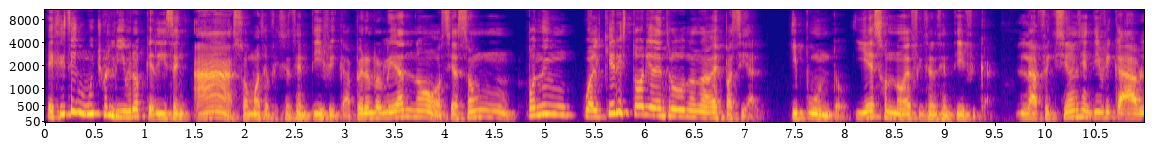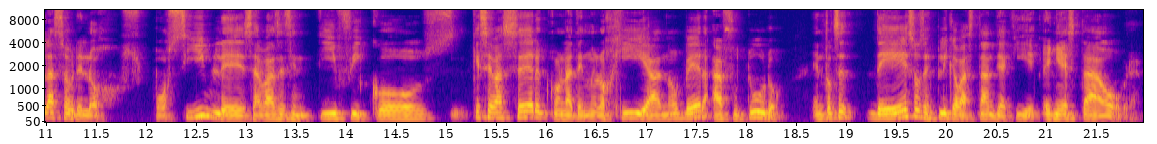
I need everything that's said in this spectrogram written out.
Existen muchos libros que dicen, ah, somos de ficción científica, pero en realidad no, o sea, son, ponen cualquier historia dentro de una nave espacial y punto. Y eso no es ficción científica. La ficción científica habla sobre los posibles avances científicos, qué se va a hacer con la tecnología, ¿no? Ver al futuro. Entonces, de eso se explica bastante aquí en esta obra.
